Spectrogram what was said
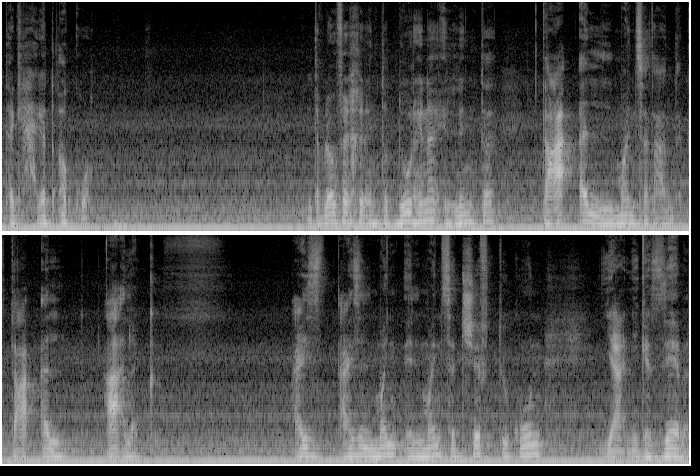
محتاج حاجات أقوى. انت في الأول الآخر انت الدور هنا اللي انت تعقل ال mindset عندك تعقل عقلك. عايز عايز ال mindset shift تكون يعني جذابة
